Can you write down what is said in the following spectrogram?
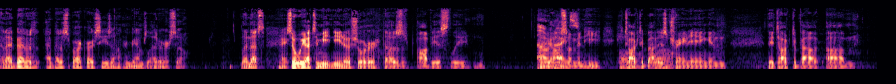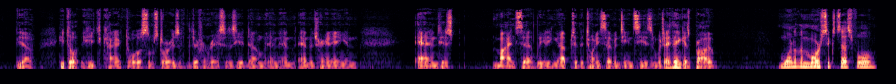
and I bet a I bet a Spark RC is hundred grams lighter or so. And that's Right. so we got to meet Nino Schurter. That was obviously Oh, pretty nice. awesome. And he he talked about his training, and they talked about um, you know he told he kind of told us some stories of the different races he had done and and, and the training and and his mindset leading up to the 2017 season, which I think is probably one of the more successful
